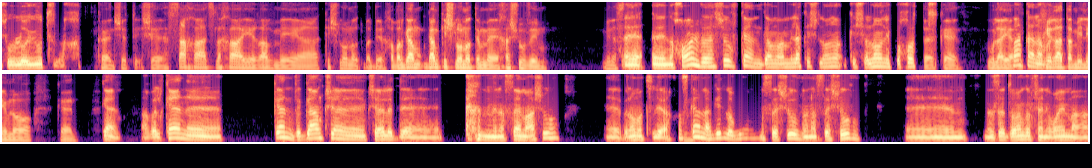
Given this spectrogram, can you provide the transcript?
שהוא לא יוצלח. כן, שסך ההצלחה יהיה רב מהכישלונות בדרך, אבל גם, גם כישלונות הם אה, חשובים, מן הסתם. נכון, ושוב, כן, גם המילה כישלון היא פחות... כן, אולי בחירת המילים לא... כן. כן, אבל כן, כן, וגם כש, כשהילד מנסה משהו ולא מצליח, אז כן, להגיד לו, בוא ננסה שוב וננסה שוב. זה דברים גם שאני רואה עם, ה,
